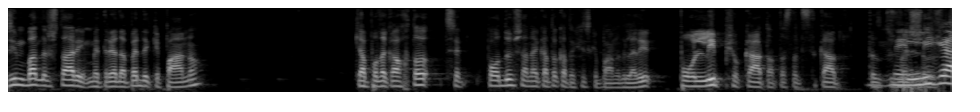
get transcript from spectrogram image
Jimmy Butler σουτάρει με 35 και πάνω και από 18 σε πόντους ανά 100 κατοχές και πάνω. Δηλαδή πολύ πιο κάτω από τα στατιστικά του. τους Με μέσους όρους. λίγα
